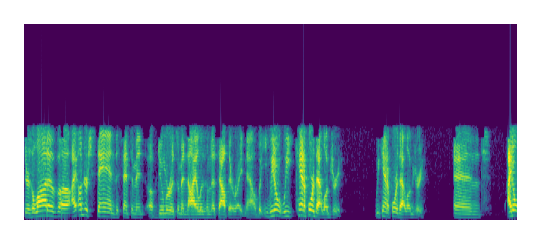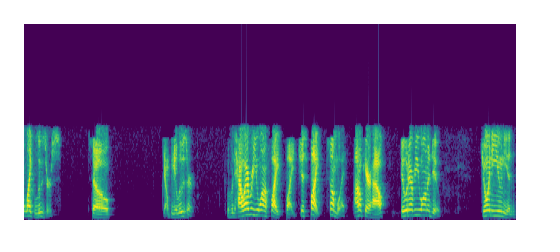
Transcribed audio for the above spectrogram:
There's a lot of uh, I understand the sentiment of doomerism and nihilism that's out there right now, but we don't we can't afford that luxury. We can't afford that luxury, and I don't like losers. So don't be a loser. However you want to fight, fight. Just fight some way. I don't care how. Do whatever you want to do. Join a union.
